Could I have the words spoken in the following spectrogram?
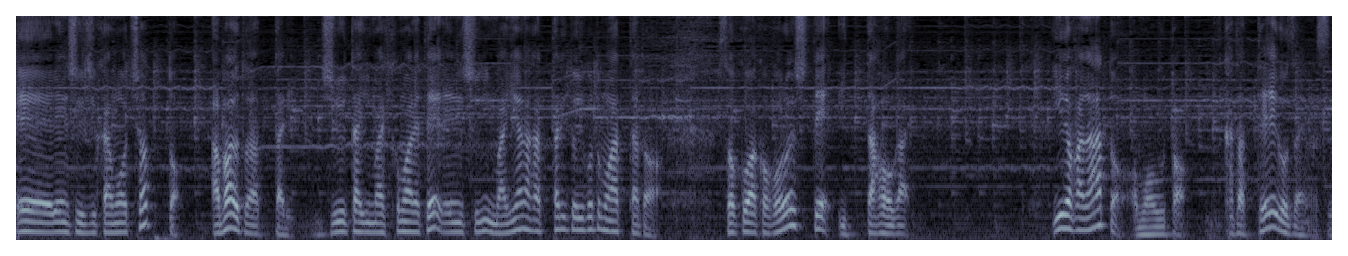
えー、練習時間もちょっとアバウトだったり、渋滞に巻き込まれて練習に間に合わなかったりということもあったと。そこは心して言った方がいいのかなと思うと語ってございます。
